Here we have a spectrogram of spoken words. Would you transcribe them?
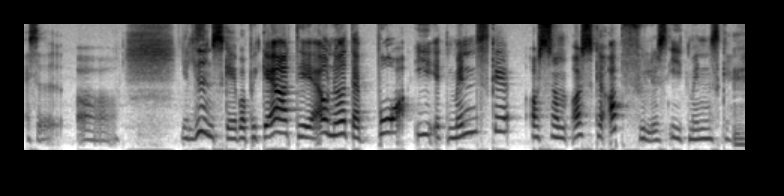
altså, og ja, lidenskab og begær, det er jo noget, der bor i et menneske, og som også skal opfyldes i et menneske. Mm.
